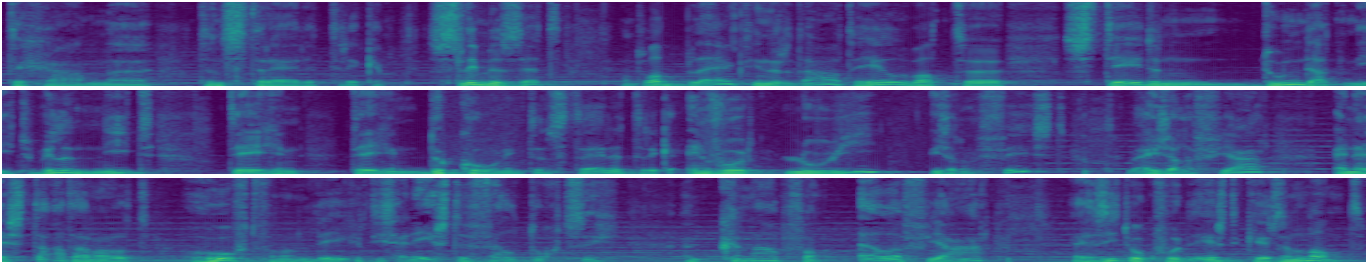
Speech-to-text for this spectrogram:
te gaan uh, ten strijde trekken. Slimme zet, want wat blijkt inderdaad, heel wat uh, steden doen dat niet, willen niet tegen, tegen de koning ten strijde trekken. En voor Louis is dat een feest. Hij is elf jaar en hij staat daar aan het hoofd van een leger. Het is zijn eerste veldtocht, zeg. Een knaap van elf jaar. Hij ziet ook voor de eerste keer zijn land.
